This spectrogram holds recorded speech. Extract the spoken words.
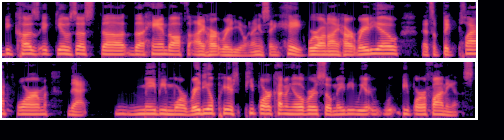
because it gives us the the handoff to iHeartRadio, and I can say, hey, we're on iHeartRadio. That's a big platform that maybe more radio peers people are coming over so maybe we people are finding us.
